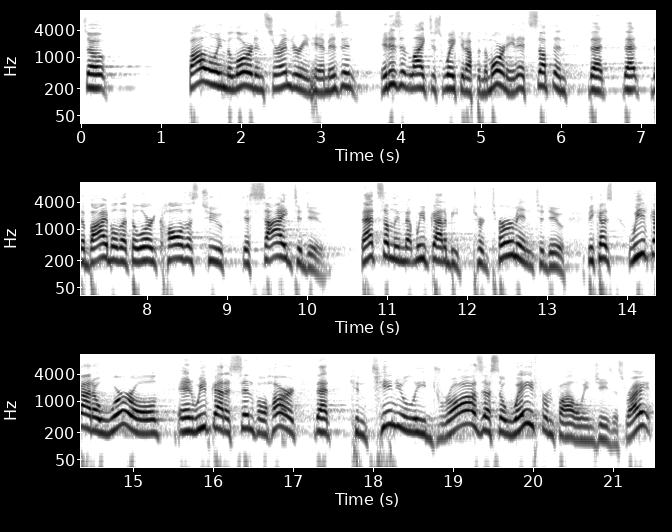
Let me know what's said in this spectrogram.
So, following the Lord and surrendering Him isn't it isn't like just waking up in the morning. It's something that, that the Bible, that the Lord calls us to decide to do. That's something that we've got to be determined to do because we've got a world and we've got a sinful heart that continually draws us away from following Jesus, right?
